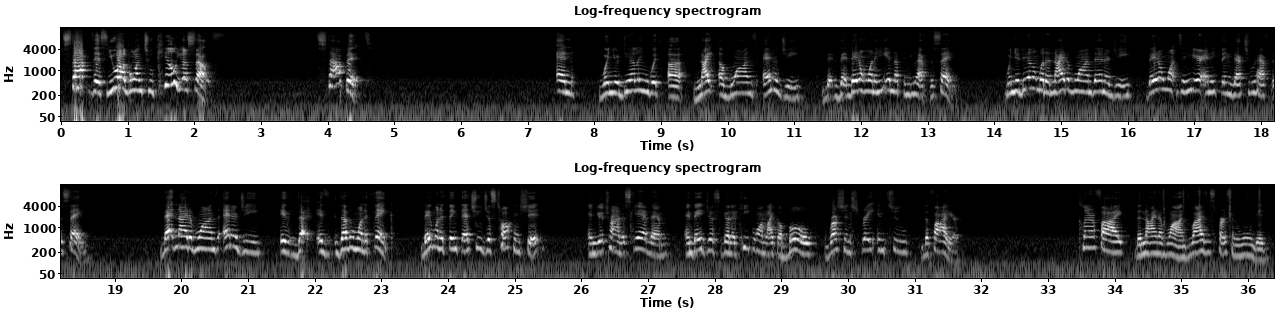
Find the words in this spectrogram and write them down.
Stop this. You are going to kill yourself. Stop it. And when you're dealing with a Knight of Wands energy, they, they don't want to hear nothing you have to say. When you're dealing with a Knight of Wands energy, they don't want to hear anything that you have to say. That Knight of Wands energy is, is doesn't want to think. They want to think that you just talking shit and you're trying to scare them and they just gonna keep on like a bull rushing straight into the fire. Clarify the Nine of Wands. Why is this person wounded?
